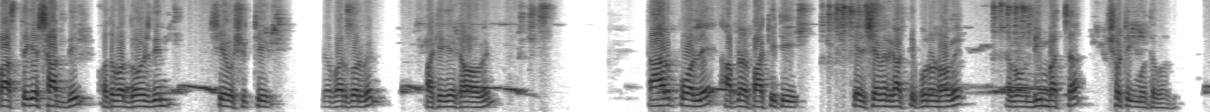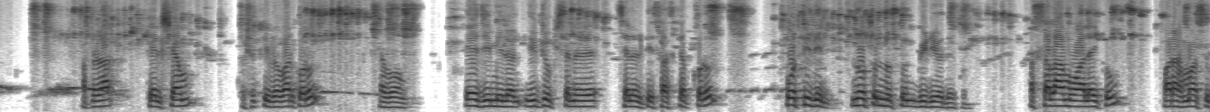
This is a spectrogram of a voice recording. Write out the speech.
পাঁচ থেকে সাত দিন অথবা দশ দিন সেই ওষুধটি ব্যবহার করবেন, পাখিকে খাওয়াবেন। তারপরে আপনার পাখিটি ক্যালসিয়ামের ঘাটতি পূরণ হবে এবং ডিম বাচ্চা সঠিক মতো পাবে। আপনারা ক্যালসিয়াম ওষুধটি ব্যবহার করুন এবং A G Milon YouTube channel, চ্যানেলটি সাবস্ক্রাইব করুন। প্রতিদিন নতুন নতুন ভিডিও দেখুন। আসসালামু আলাইকুম রহমতুল্লাহ।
